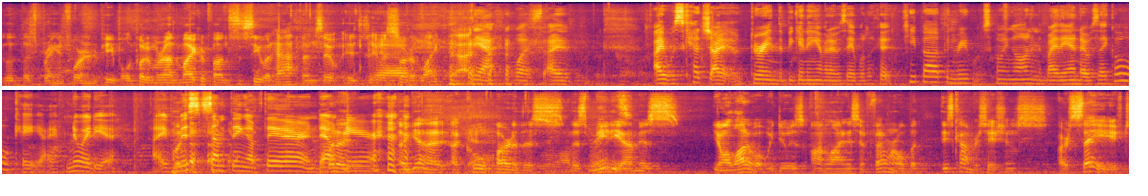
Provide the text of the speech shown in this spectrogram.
let- let's bring in 400 people and put them around the microphones to see what happens. It, it, it was sort of like that. yeah, it was. I I was catch I during the beginning of it. I was able to keep up and read what was going on, and then by the end, I was like, "Oh, okay. I have no idea. I missed something up there and down But a- here." again, a, a cool Yeah. part of this A of this medium is, you know, a lot of what we do is online is ephemeral, but these conversations are saved.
